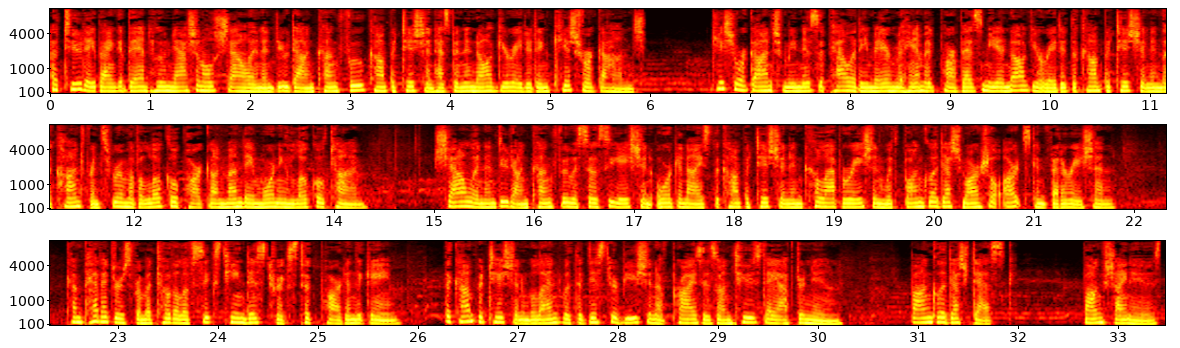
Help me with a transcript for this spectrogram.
A two-day Bangabandhu National Shaolin and Udang Kung Fu competition has been inaugurated in Kishoreganj. Kishoreganj Municipality Mayor Mohammad Parvez Mia inaugurated the competition in the conference room of a local park on Monday morning local time. Shaolin and Udang Kung Fu Association organized the competition in collaboration with Bangladesh Martial Arts Confederation. Competitors from a total of 16 districts took part in the game. The competition will end with the distribution of prizes on Tuesday afternoon. Bangladesh Desk. Bongshai News.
